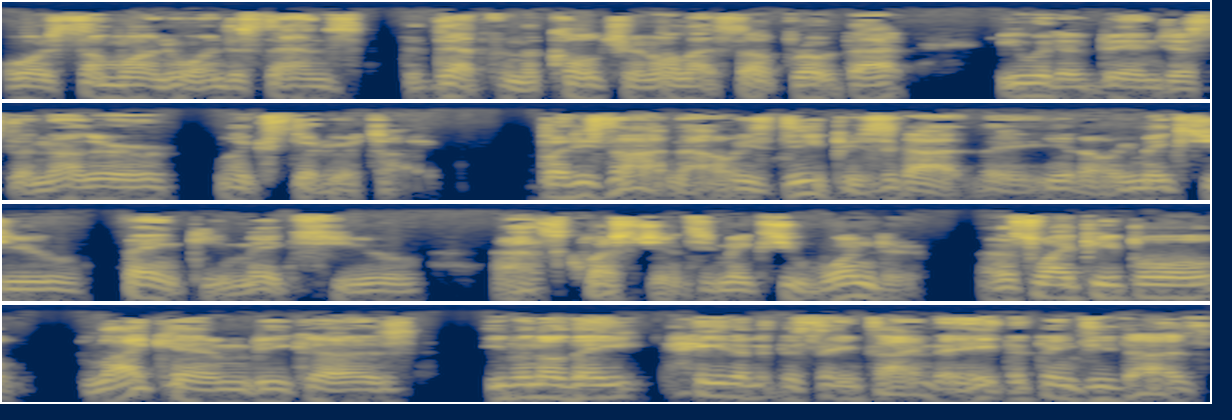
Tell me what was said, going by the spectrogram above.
or someone who understands the depth and the culture and all that stuff wrote that, he would have been just another like stereotype. But he's not now. He's deep. He's got the, you know, he makes you think. He makes you ask questions. He makes you wonder. And that's why people like him because even though they hate him at the same time, they hate the things he does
